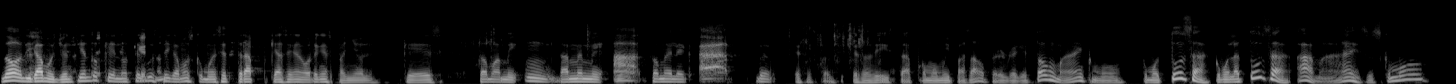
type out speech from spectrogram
no, digamos, yo entiendo que no te gusta, digamos, como ese trap que hacen ahora en español, que es tómame, mm, dame mi, ah, tómele, ah. eso, eso sí está como muy pasado, pero el reggaetón, mae, como, como tusa, como la tusa. Ah, mae, eso es como.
